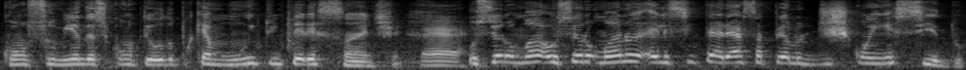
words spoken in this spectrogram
consumindo esse conteúdo porque é muito interessante. É. O ser humano, o ser humano ele se interessa pelo desconhecido.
